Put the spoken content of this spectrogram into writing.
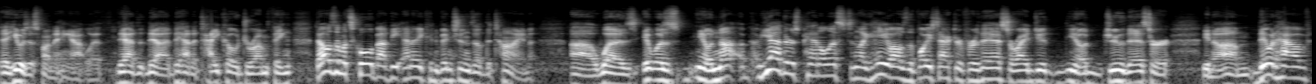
uh, he was just fun to hang out with. They had they, they had a taiko drum thing. That was what's cool about the anime conventions of the time. Uh, was it was you know not yeah there's panelists and like hey I was the voice actor for this or I do you know drew this or you know um, they would have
